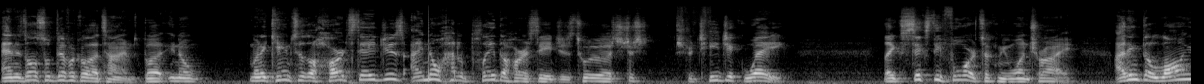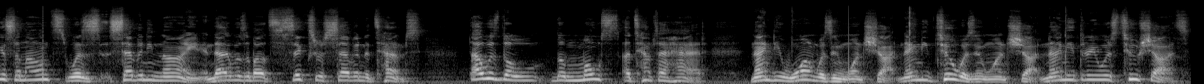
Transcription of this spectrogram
and it's also difficult at times. But you know, when it came to the hard stages, I know how to play the hard stages to a st- strategic way. Like 64 took me one try. I think the longest amounts was 79, and that was about six or seven attempts. That was the the most attempts I had. 91 was in one shot. 92 was in one shot. 93 was two shots.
